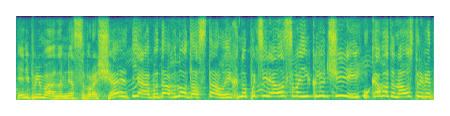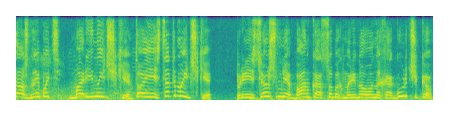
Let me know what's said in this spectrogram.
Я не понимаю, она меня совращает? Я бы давно достала их, но потеряла свои ключи. У кого-то на острове должны быть маринычки, то есть отмычки. Принесешь мне банку особых маринованных огурчиков,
